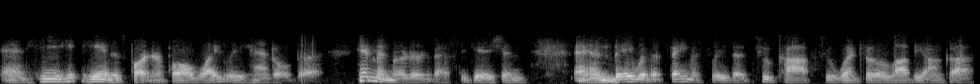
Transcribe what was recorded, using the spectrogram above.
and he he and his partner Paul Whiteley handled the Hinman murder investigation, and they were the, famously the two cops who went to the LaBianca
